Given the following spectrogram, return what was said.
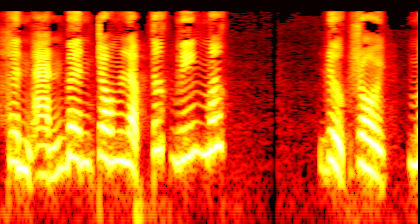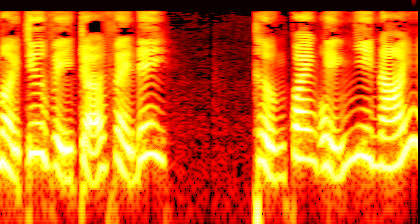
Hình ảnh bên trong lập tức biến mất. Được rồi, mời chư vị trở về đi. Thượng quan Uyển Nhi nói.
